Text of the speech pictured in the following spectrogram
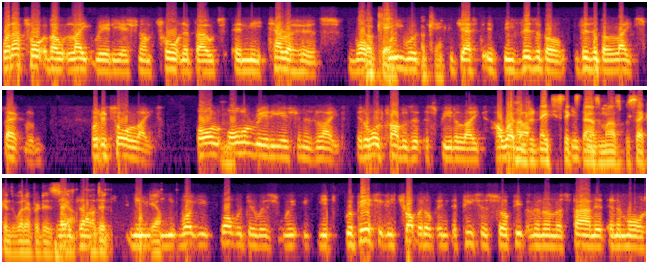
When I talk about light radiation, I'm talking about in the terahertz. What Okay, we would okay. suggest is the visible visible light spectrum, but it's all light. All Mm. all radiation is light. It all travels at the speed of light. However, 186,000 miles per second, whatever it is. Yeah, Exactly. You, yeah. you, what you what we do is we you, we basically chop it up into pieces so people can understand it in a more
